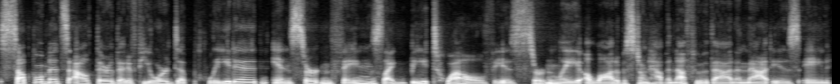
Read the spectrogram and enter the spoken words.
supplements out there that if you're depleted in certain things like B12 is certainly a lot of us don't have enough of that and that is a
